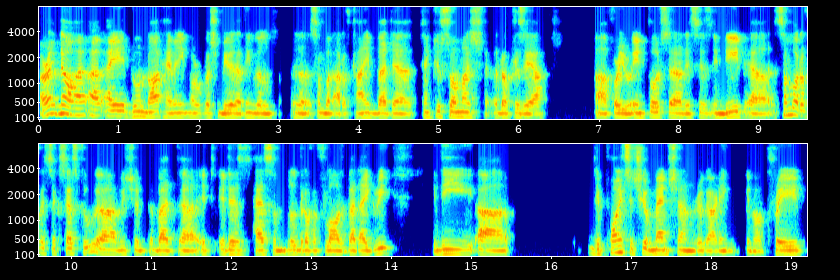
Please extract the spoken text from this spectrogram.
all right. No I, I do not have any more questions because i think we'll uh, somewhat out of time but uh, thank you so much dr zia uh, for your inputs. Uh, this is indeed uh, somewhat of a success too. Uh, we should, but uh, it it is has some little bit of a flaws. But I agree, the uh, the points that you mentioned regarding you know trade,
